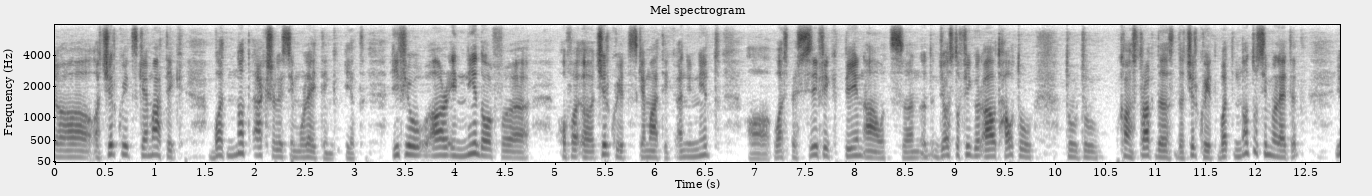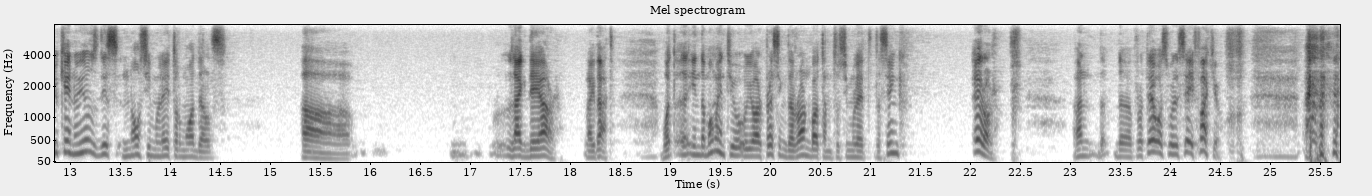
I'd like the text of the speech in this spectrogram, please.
uh, a circuit schematic, but not actually simulating it. If you are in need of of a, a circuit schematic and you need uh, specific pinouts and just to figure out how to, to, to construct the, the circuit, but not to simulate it, you can use these no simulator models uh, like they are, like that. But uh, in the moment you, you are pressing the run button to simulate the thing, error. And the, the Proteus will say, fuck you.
